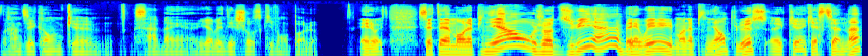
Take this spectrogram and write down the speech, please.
vous rendiez compte que ça ben, il y a bien des choses qui vont pas là. Anyways, c'était mon opinion aujourd'hui. Hein? Ben oui, mon opinion plus euh, qu'un questionnement.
